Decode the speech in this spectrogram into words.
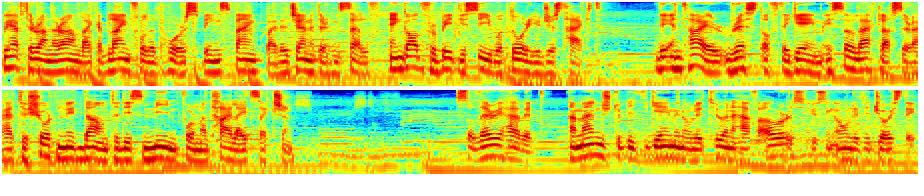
We have to run around like a blindfolded horse being spanked by the janitor himself, and god forbid you see what door you just hacked. The entire rest of the game is so lackluster I had to shorten it down to this meme format highlight section. So there you have it. I managed to beat the game in only two and a half hours using only the joystick.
